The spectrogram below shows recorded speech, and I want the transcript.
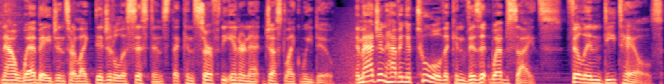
Now, web agents are like digital assistants that can surf the internet just like we do. Imagine having a tool that can visit websites, fill in details,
